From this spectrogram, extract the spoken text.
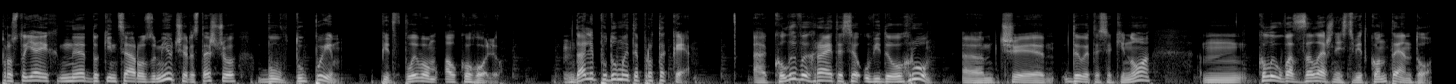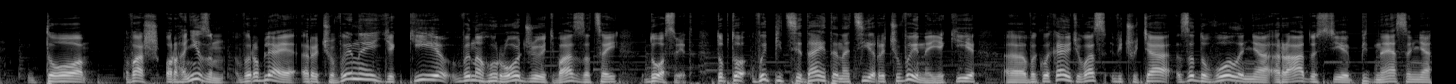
Просто я їх не до кінця розумів через те, що був тупим під впливом алкоголю. Далі подумайте про таке: коли ви граєтеся у відеогру ем, чи дивитеся кіно, коли у вас залежність від контенту, то ваш організм виробляє речовини, які винагороджують вас за цей досвід. Тобто ви підсідаєте на ці речовини, які е, викликають у вас відчуття задоволення, радості, піднесення.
